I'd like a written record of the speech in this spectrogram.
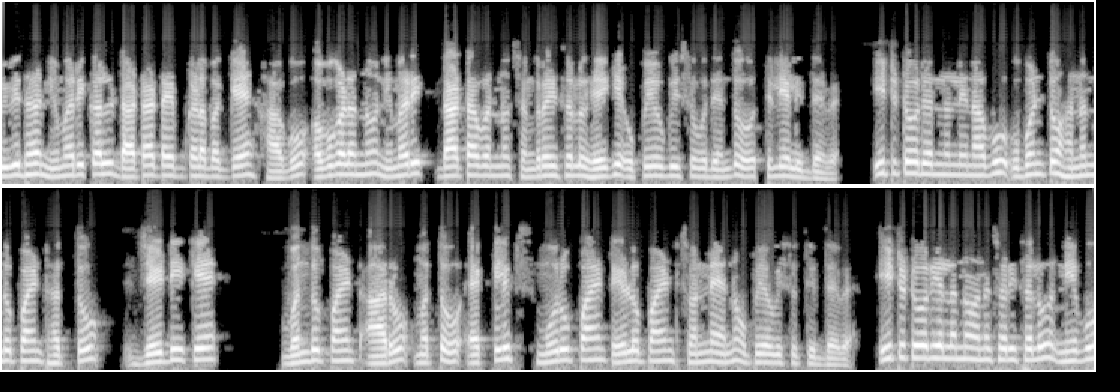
ವಿವಿಧ ನ್ಯೂಮೆರಿಕಲ್ ಡಾಟಾಟೈಪ್ಗಳ ಬಗ್ಗೆ ಹಾಗೂ ಅವುಗಳನ್ನು ನ್ಯೂಮೆರಿಕ್ ಡಾಟಾವನ್ನು ಸಂಗ್ರಹಿಸಲು ಹೇಗೆ ಉಪಯೋಗಿಸುವುದೆಂದು ತಿಳಿಯಲಿದ್ದೇವೆ. ಈ ಟ್ಯುಟೋರಿಯಲ್ನಲ್ಲಿ ನಾವು ಉಬುಂಟು 1110 ಜೆಡಿಕೆ 16 ಮತ್ತು ಎಕ್ಲಿಪ್ಸ್ 370 ಅನ್ನು ಉಪಯೋಗಿಸುತ್ತಿದ್ದೇವೆ. ಈ ಟ್ಯುಟೋರಿಯಲ್ ಅನ್ನು ಅನುಸರಿಸಲು ನೀವು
